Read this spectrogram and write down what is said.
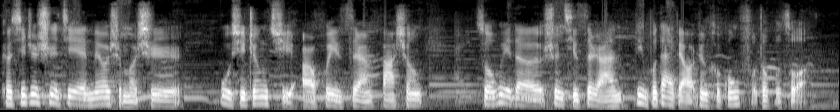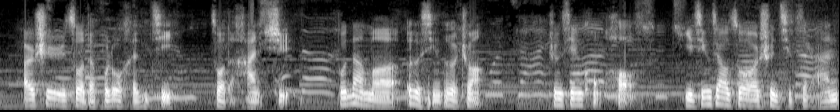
可惜这世界没有什么事不需争取而会自然发生。所谓的顺其自然，并不代表任何功夫都不做，而是做的不露痕迹。做的含蓄，不那么恶行恶状，争先恐后，已经叫做顺其自然。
